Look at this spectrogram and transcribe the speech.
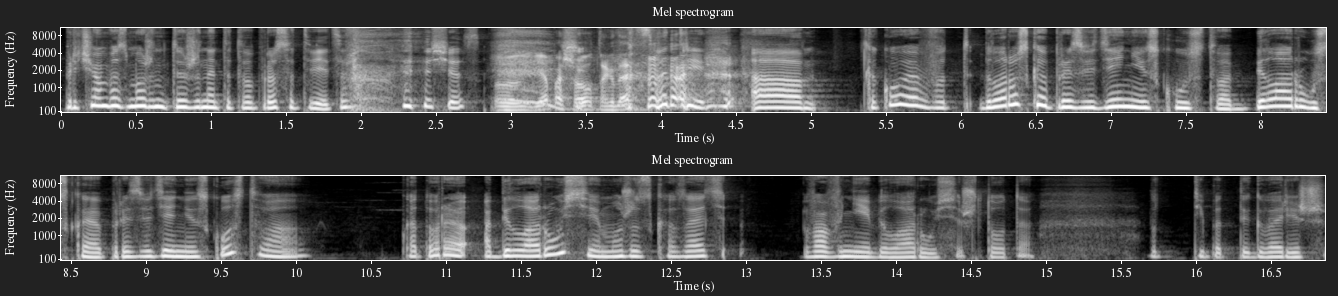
Причем, возможно, ты уже на этот вопрос ответил. Сейчас. Э, я пошел тогда. Смотри, а, какое вот белорусское произведение искусства, белорусское произведение искусства, которое о Беларуси может сказать вовне Беларуси что-то? Вот типа ты говоришь,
